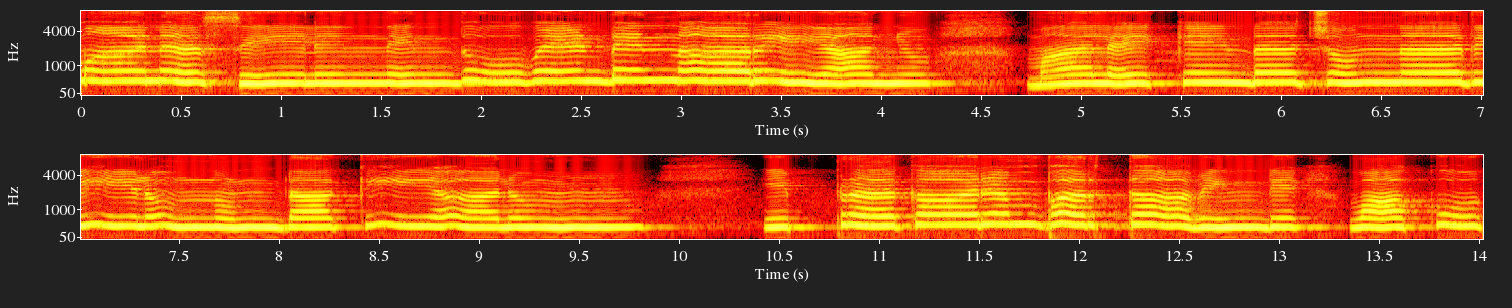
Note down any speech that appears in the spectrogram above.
മനസ്സിലിന്നെന്തു വേണ്ടെന്നറിയാഞ്ഞു. മലയ്ക്കേണ്ട ചൊന്നതിയിലൊന്നുണ്ടാക്കിയാലും ഇപ്രകാരം ഭർത്താവിന്റെ വാക്കു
